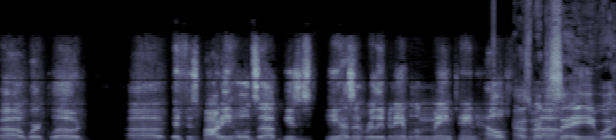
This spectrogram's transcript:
uh, workload. Uh, if his body holds up, he's he hasn't really been able to maintain health. I was about to Um, say he would.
